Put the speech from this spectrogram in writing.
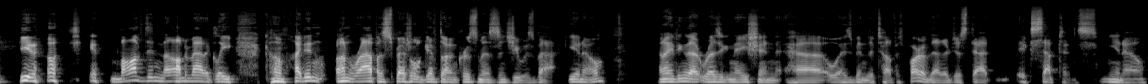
you know, mom didn't automatically come. I didn't unwrap a special gift on Christmas and she was back. You know, and I think that resignation ha- has been the toughest part of that, of just that acceptance. You know,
